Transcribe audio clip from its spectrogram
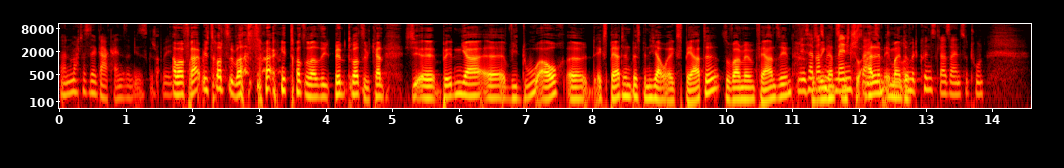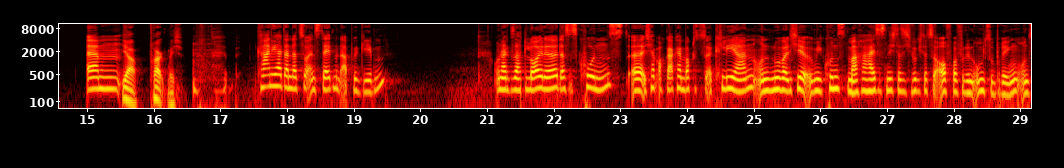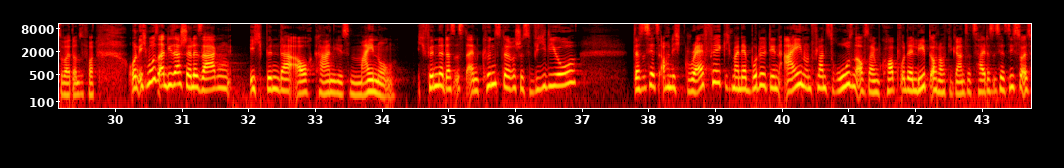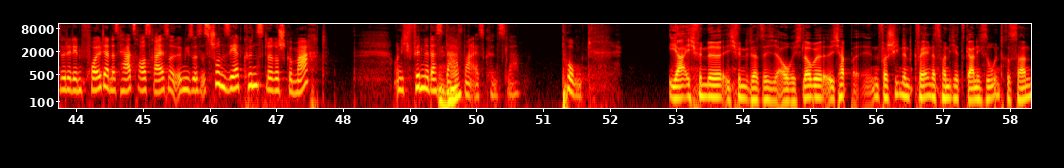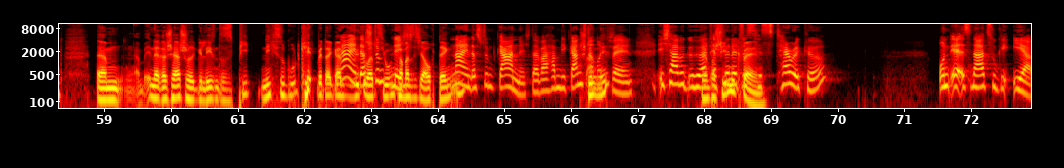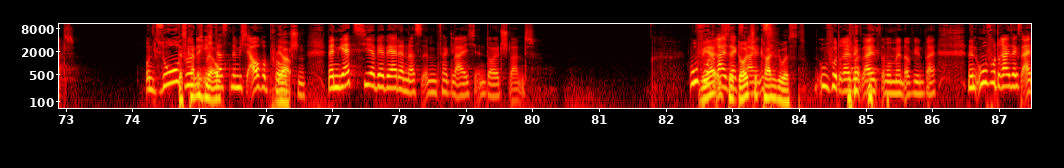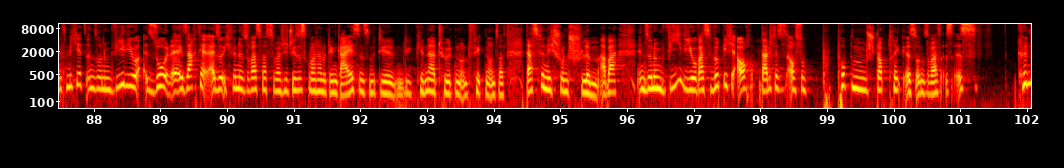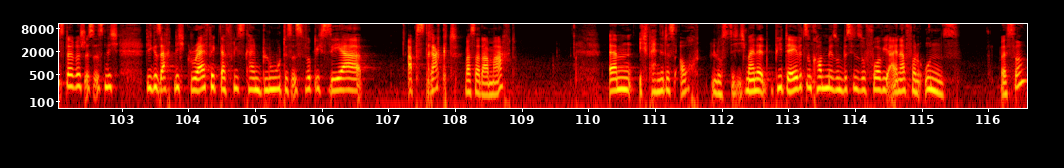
Dann macht das ja gar keinen Sinn, dieses Gespräch. Aber frag mich trotzdem was, frag mich trotzdem was. Ich bin trotzdem, ich kann, ich äh, bin ja, äh, wie du auch äh, Expertin bist, bin ich ja auch Experte. So waren wir im Fernsehen. nee, es hat Deswegen was mit Menschsein zu allem zu immer tun und mit Künstlersein zu tun. Ähm, Ja, frag mich. Kanye hat dann dazu ein Statement abgegeben und hat gesagt, Leute, das ist Kunst. Äh, Ich habe auch gar keinen Bock, das zu erklären. Und nur weil ich hier irgendwie Kunst mache, heißt es nicht, dass ich wirklich dazu aufrufe, den umzubringen und so weiter und so fort. Und ich muss an dieser Stelle sagen, ich bin da auch Kanyes Meinung. Ich finde, das ist ein künstlerisches Video. Das ist jetzt auch nicht graphic. Ich meine, der buddelt den ein und pflanzt Rosen auf seinem Kopf und er lebt auch noch die ganze Zeit. Das ist jetzt nicht so, als würde er den foltern, das Herz rausreißen und irgendwie so. Es ist schon sehr künstlerisch gemacht. Und ich finde, das darf man als Künstler. Punkt. Ja, ich finde, ich finde tatsächlich auch. Ich glaube, ich habe in verschiedenen Quellen, das fand ich jetzt gar nicht so interessant, ähm, in der Recherche gelesen, dass es Pete nicht so gut geht mit der ganzen Nein, Situation. Kann man sich ja auch denken. Nein, das stimmt gar nicht. Da haben wir ganz Stimmt andere nicht? Quellen. Ich habe gehört, er findet Quellen. es hysterical und er ist nahezu geehrt. Und so Das würde ich ich, das nämlich auch approachen. Wenn jetzt hier, wer wäre denn das im Vergleich in Deutschland? UFO Wer 361. ist der deutsche Kanye West? UFO 361 im Moment auf jeden Fall. Wenn UFO 361 mich jetzt in so einem Video so, er sagt ja, also ich finde sowas, was zum Beispiel Jesus gemacht hat mit den Geissens, mit die, die Kinder töten und ficken und sowas, das finde ich schon schlimm. Aber in so einem Video, was wirklich auch, dadurch, dass es auch so Pu- Puppenstopptrick ist und sowas, es ist künstlerisch, es ist nicht, wie gesagt, nicht graphic, da fließt kein Blut, es ist wirklich sehr abstrakt, was er da macht. Ähm, ich fände das auch lustig. Ich meine, Pete Davidson kommt mir so ein bisschen so vor wie einer von uns. Weißt du?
